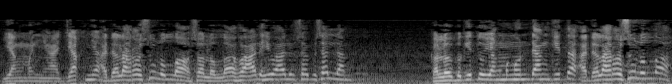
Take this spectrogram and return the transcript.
Yang mengajaknya adalah Rasulullah sallallahu alaihi wasallam. Kalau begitu yang mengundang kita adalah Rasulullah.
